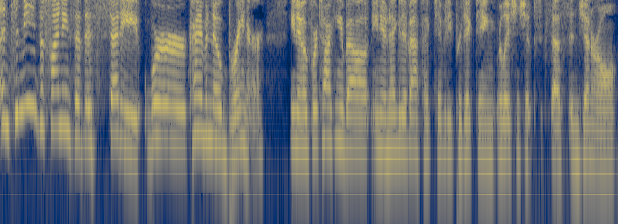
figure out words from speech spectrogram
and to me, the findings of this study were kind of a no-brainer. You know, if we're talking about, you know, negative affectivity predicting relationship success in general,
